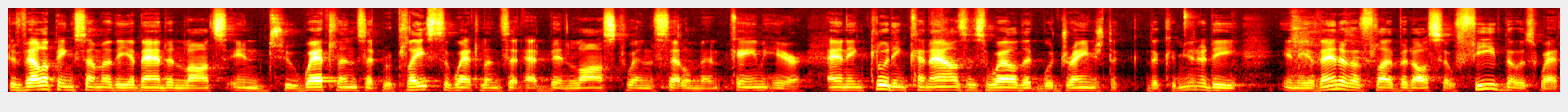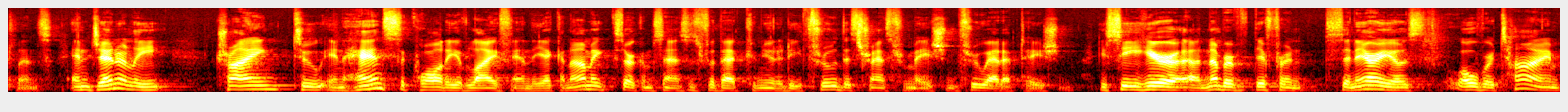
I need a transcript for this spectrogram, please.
developing some of the abandoned lots into wetlands that replaced the wetlands that had been lost when the settlement came here, and including canals as well that would drain the, the community in the event of a flood, but also feed those wetlands. And generally, trying to enhance the quality of life and the economic circumstances for that community through this transformation, through adaptation. You see here a number of different scenarios over time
